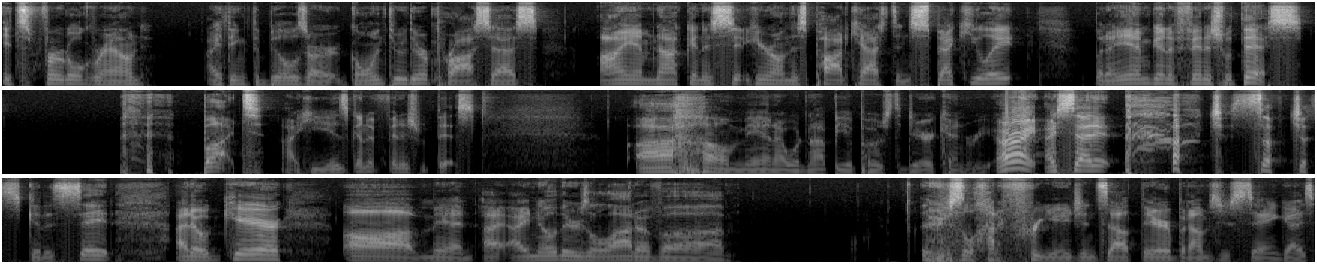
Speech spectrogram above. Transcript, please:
it's fertile ground. I think the Bills are going through their process. I am not going to sit here on this podcast and speculate, but I am going to finish with this. but uh, he is going to finish with this. Uh, oh man, I would not be opposed to Derrick Henry. All right, I said it. just, I'm just gonna say it. I don't care. Oh man, I, I know there's a lot of uh, there's a lot of free agents out there, but I'm just saying, guys.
